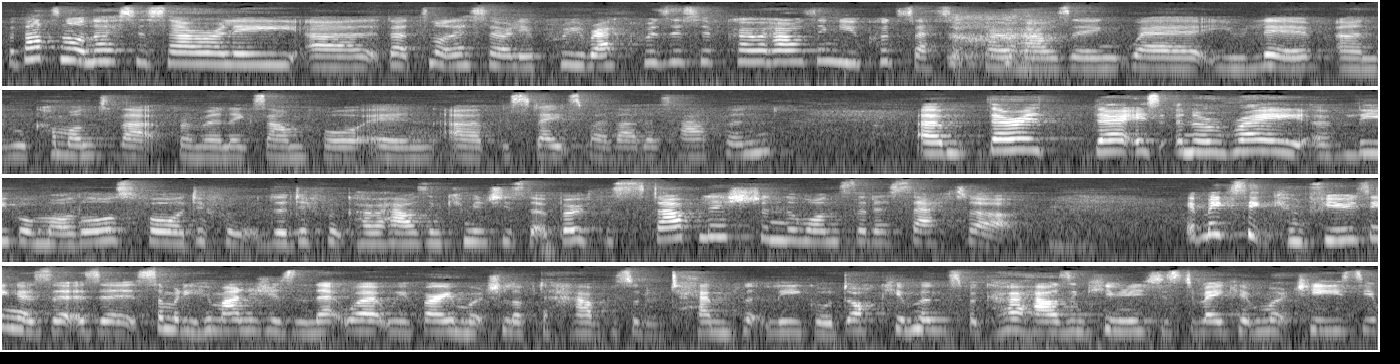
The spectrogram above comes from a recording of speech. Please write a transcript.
But that's not necessarily uh, that's not necessarily a prerequisite of co-housing. You could set up co-housing where you live, and we'll come on to that from an example in uh, the states where that has happened. Um, there, is, there is an array of legal models for different, the different co-housing communities that are both established and the ones that are set up. It makes it confusing as, a, as a, somebody who manages the network. We very much love to have sort of template legal documents for co-housing communities to make it much easier.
